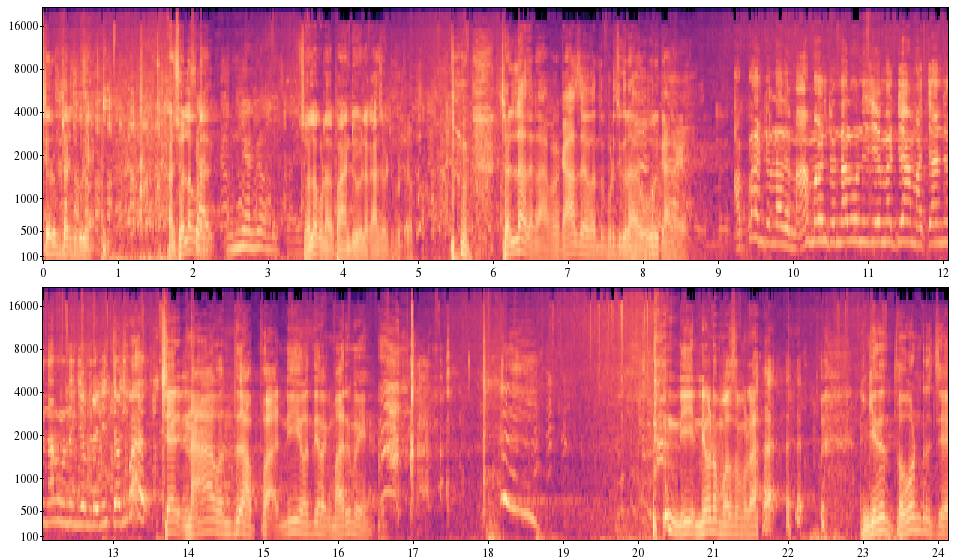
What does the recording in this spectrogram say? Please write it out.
செருப்பு அடிச்சு போடுங்க. நான் சொல்லக்கூடாது. உண்மையாலுமே வந்துருச்சு சொல்லக்கூடாது. பாண்டி ஊரில் காசை வெட்டி போட்டுருவோம் சொல்லாதடா. அப்புறம் காசை வந்து பிடிச்சிக்கிறாங்க ஊருக்காரங்க. அப்பான்னு சொல்லாத. மாமான்னு சொன்னாலும் ஒன்றும் செய்ய மாட்டியா? மச்சான்னு சொன்னாலும் ஒன்றும் செய்ய மாட்டேன் நீ தம்பா. சரி நான் வந்து அப்பா நீ வந்து எனக்கு மருமையன். நீ என்னோட மோசம்டா. இங்கே எதுவும் தோன்றுச்சே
